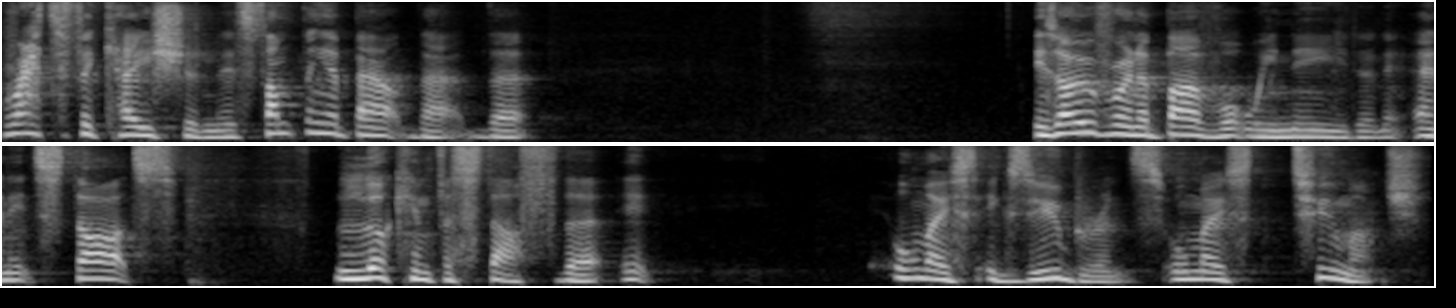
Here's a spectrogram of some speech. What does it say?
Gratification, there's something about that that is over and above what we need, and it, and it starts looking for stuff that it almost exuberance, almost too much.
